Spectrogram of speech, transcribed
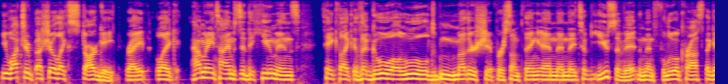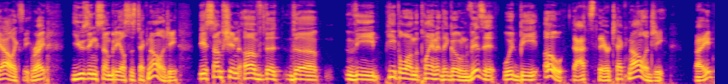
you watch a, a show like Stargate, right? Like, how many times did the humans take like the Goa'uld mothership or something, and then they took use of it and then flew across the galaxy, right? Using somebody else's technology. The assumption of the the the people on the planet they go and visit would be, oh, that's their technology, right?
